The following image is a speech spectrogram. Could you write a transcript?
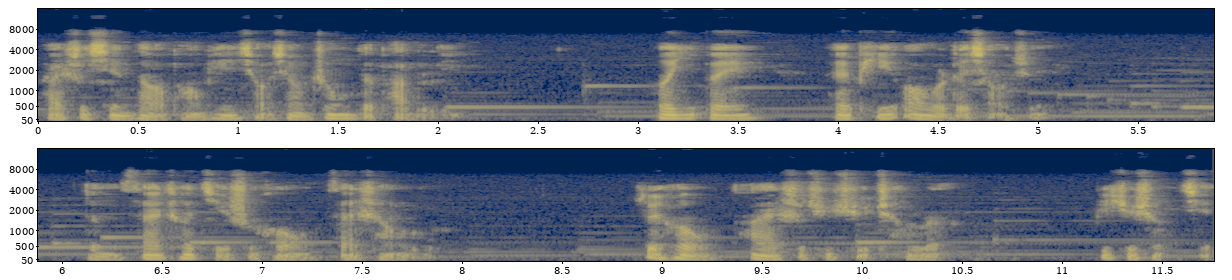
还是先到旁边小巷中的 pub 里。喝一杯 Happy Hour 的小酒，等塞车结束后再上路。最后他还是去取车了，必须省钱，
